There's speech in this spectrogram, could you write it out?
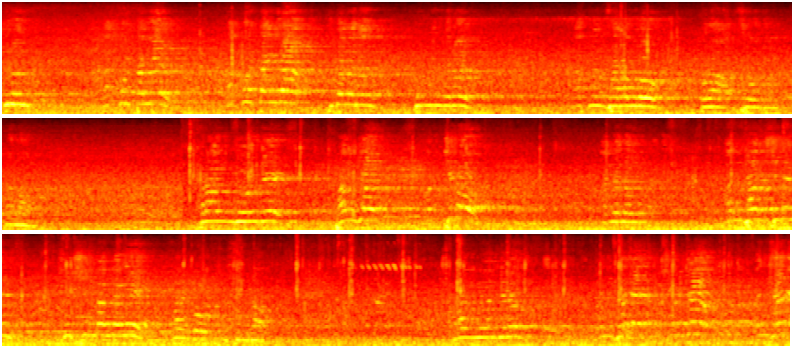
유력들은 낙골 땅을 낙골 땅이라 주장하는 국민들을 나쁜 사람으로 돌아 세우지 마라. 사랑교원의 강경 확치로 하면은 안산 시민 70만 명이 살고 있습니다. 사랑교원들은 안산의 심장, 안산의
